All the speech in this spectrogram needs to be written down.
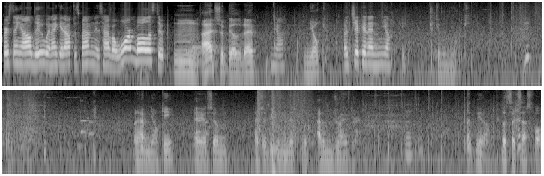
First thing I'll do when I get off this mountain is have a warm bowl of soup. Mmm, I had soup the other day. Yeah. Gnocchi. A chicken and gnocchi. Chicken and gnocchi. When I have gnocchi, I assume I should be eating it with Adam Driver. Mm-hmm. The- you know, the successful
